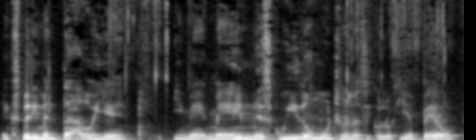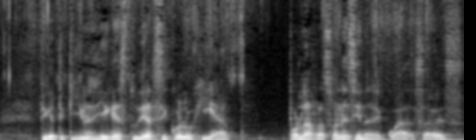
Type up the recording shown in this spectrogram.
he experimentado y, y me, me he inmiscuido mucho en la psicología, pero fíjate que yo llegué a estudiar psicología por las razones inadecuadas, ¿sabes?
